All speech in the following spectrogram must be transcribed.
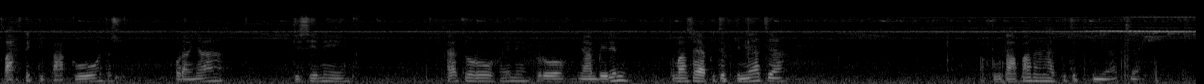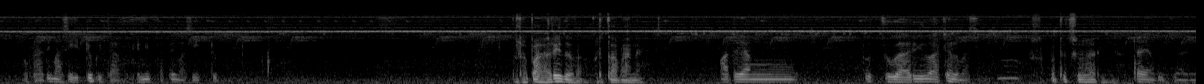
plastik dipaku terus orangnya di sini saya suruh ini suruh nyampirin cuma saya pijet gini aja waktu tapa saya pijet gini aja oh, berarti masih hidup bisa ini berarti masih hidup Berapa hari tuh pak pertamanya? ada yang tujuh hari itu ada loh mas. Seperti tujuh hari. ya? ada yang tujuh hari.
